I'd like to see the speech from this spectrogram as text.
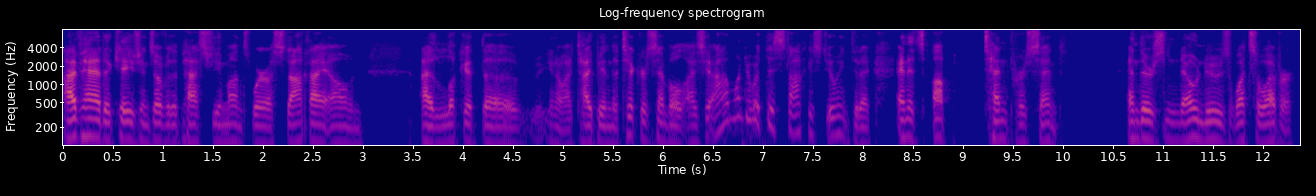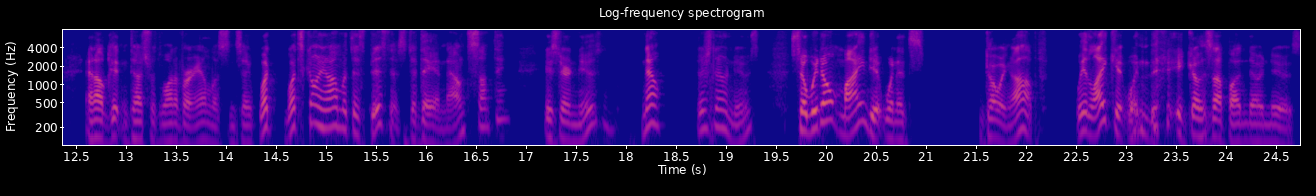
I've had occasions over the past few months where a stock I own, I look at the, you know, I type in the ticker symbol, I say, I wonder what this stock is doing today. And it's up 10%. And there's no news whatsoever. And I'll get in touch with one of our analysts and say, What what's going on with this business? Did they announce something? Is there news? No, there's no news. So we don't mind it when it's going up. We like it when it goes up on no news.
